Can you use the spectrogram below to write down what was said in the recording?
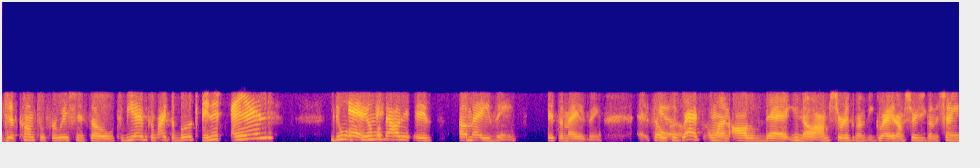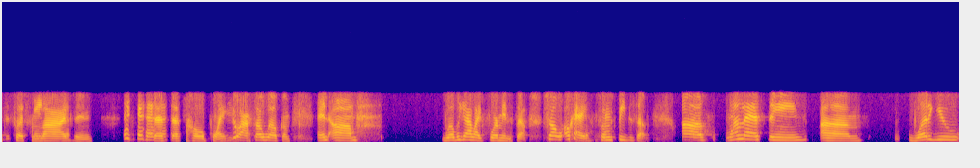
just come to fruition. So to be able to write the book and it and do a Yeah. film about it is amazing. It's amazing. So Yeah. congrats on all of that. You know, I'm sure it's gonna be great. I'm sure you're gonna change and touch some Thank you. lives and that's that's the whole point. You are so welcome. And um well we got like four minutes left. So okay, so I'm gonna speed this up. Uh one last thing, um what do you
